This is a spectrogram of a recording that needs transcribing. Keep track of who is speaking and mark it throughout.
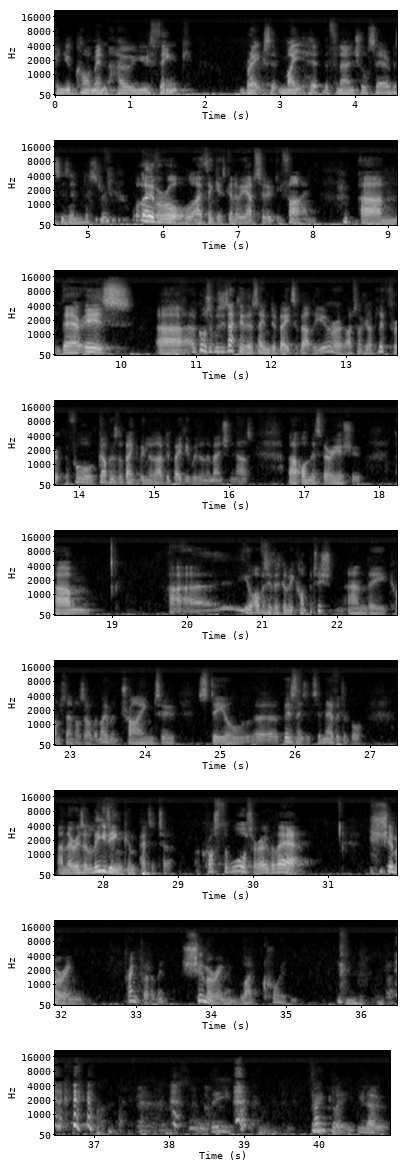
Speaker 1: can you comment how you think Brexit might hit the financial services industry?
Speaker 2: Well, overall, I think it's going to be absolutely fine. Um, there is, uh, of course, it was exactly the same debates about the euro. I've told you I've lived through it before. Governors of the Bank of England I've debated within the Mansion House uh, on this very issue. Um, uh, you know, obviously, there's going to be competition, and the Continentals are at the moment trying to steal uh, business. It's inevitable. And there is a leading competitor across the water over there, shimmering, Frankfurt, I mean, shimmering like Croydon. the, frankly, you know,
